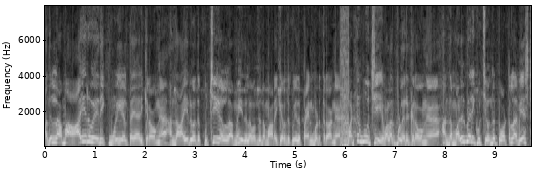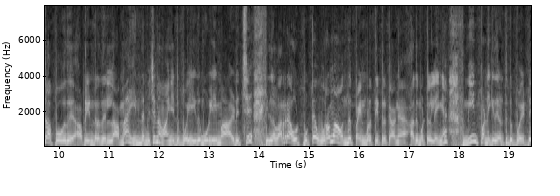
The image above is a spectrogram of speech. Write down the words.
அது இல்லாமல் ஆயுர்வேதிக் மூலிகைகள் தயாரிக்கிறவங்க அந்த ஆயுர்வேத குச்சிகள் எல்லாமே இதில் வந்து நம்ம அரைக்கிறதுக்கும் இதை பயன்படுத்துகிறாங்க பட்டுப்பூச்சி வளர்ப்பில் இருக்கிறவங்க அந்த மல்பெரி குச்சி வந்து டோட்டலாக வேஸ்ட்டாக போகுது அப்படின்றது இல்லாமல் இந்த மிஷினை வாங்கிட்டு போய் இது மூலியமாக அடித்து இதில் வர்ற அவுட்புட்டை உரமாக வந்து பயன்படுத்திட்டு இருக்காங்க. அது மட்டும் இல்லைங்க மீன் பண்ணிக்கு இதை எடுத்துகிட்டு போயிட்டு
